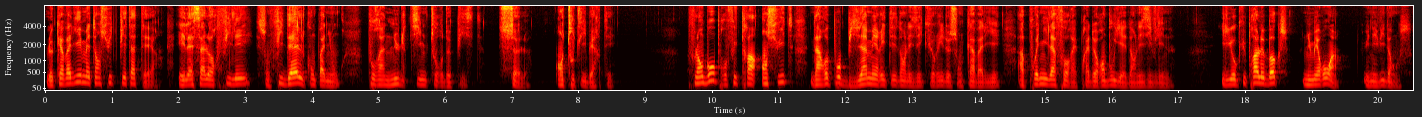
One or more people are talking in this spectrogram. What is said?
Le cavalier met ensuite pied à terre et laisse alors filer son fidèle compagnon pour un ultime tour de piste, seul, en toute liberté. Flambeau profitera ensuite d'un repos bien mérité dans les écuries de son cavalier à Poigny-la-Forêt, près de Rambouillet, dans les Yvelines. Il y occupera le box numéro 1, une évidence.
